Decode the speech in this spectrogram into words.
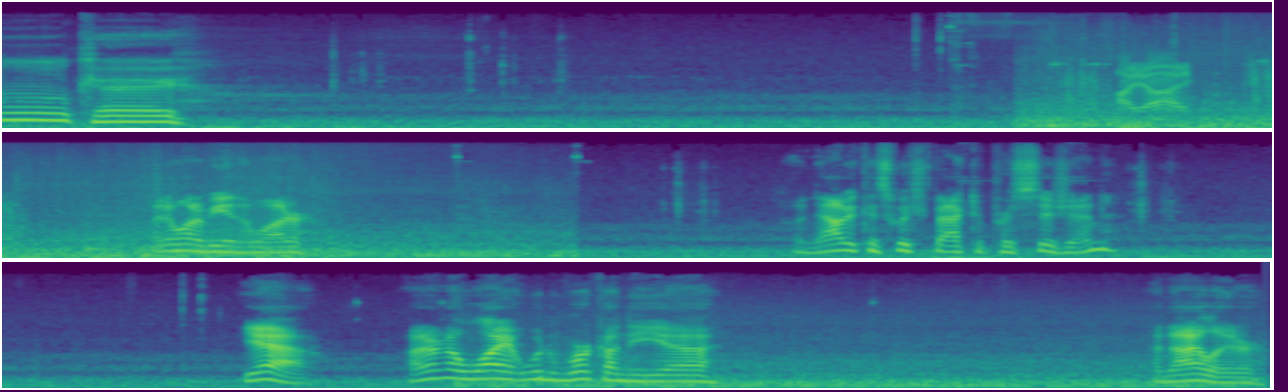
Okay. I don't want to be in the water. So now we can switch back to precision. Yeah. I don't know why it wouldn't work on the uh, Annihilator.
